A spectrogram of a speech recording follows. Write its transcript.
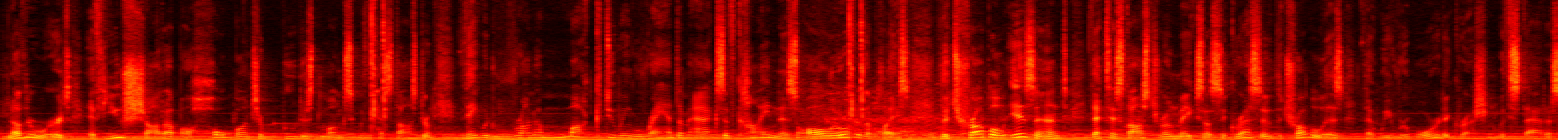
In other words, if you shot up a whole bunch of Buddhist monks with testosterone, they would run amok doing random acts of kindness all over the place. The trouble isn't that testosterone makes us aggressive, the trouble is that we reward aggression with status.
